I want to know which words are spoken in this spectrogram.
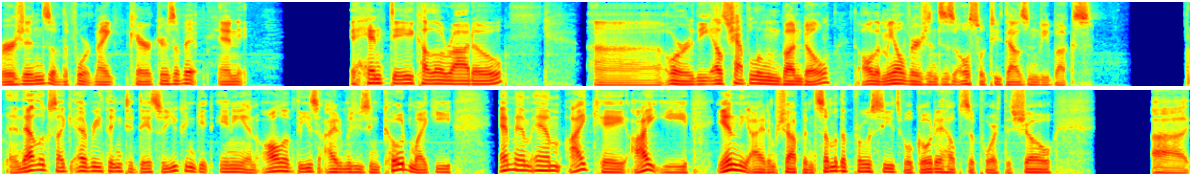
versions of the Fortnite characters of it. And Gente Colorado uh, or the El Chapulín bundle, all the male versions is also 2000 V bucks. And that looks like everything today. So you can get any and all of these items using code Mikey, M M M I K I E, in the item shop, and some of the proceeds will go to help support the show. Uh,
